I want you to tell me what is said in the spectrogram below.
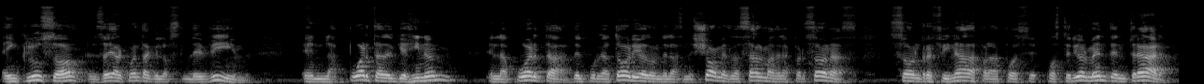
E incluso el Zohar cuenta que los Levim, en la puerta del Gehinnom, en la puerta del purgatorio, donde las Neshomes, las almas de las personas, son refinadas para posteriormente entrar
